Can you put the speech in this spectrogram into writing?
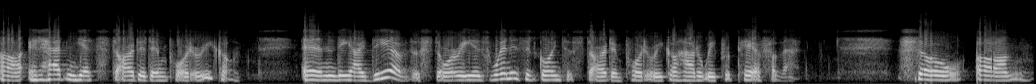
uh it hadn't yet started in Puerto Rico. And the idea of the story is when is it going to start in Puerto Rico? How do we prepare for that? So um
